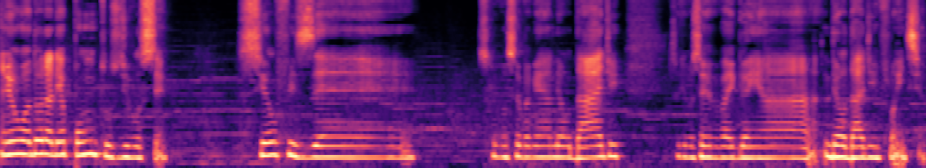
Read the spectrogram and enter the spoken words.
Eu adoraria pontos de você. Se eu fizer... Isso aqui você vai ganhar lealdade. Isso aqui você vai ganhar lealdade e influência.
